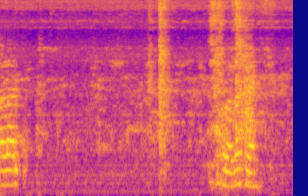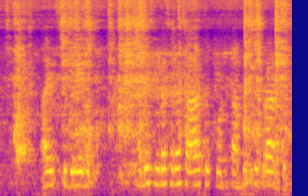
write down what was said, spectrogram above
நல்லாயிருக்கும். அவ்வளோதான் ஃப்ரெண்ட்ஸ் ஆயிடுச்சு கிரேவி அப்படியே சுட சுட சாதத்துக்கு போட்டு சாப்பிட்டு சூப்பராக இருக்கும்.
